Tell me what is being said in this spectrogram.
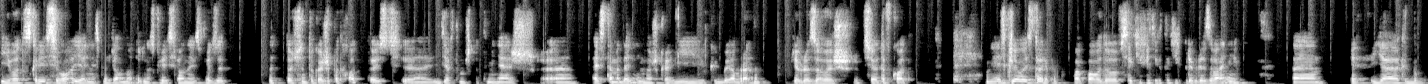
и вот, скорее всего, я не смотрел внутрь, но, скорее всего, она использует точно такой же подход. То есть э, идея в том, что ты меняешь AST-модель немножко и как бы обратно преобразовываешь все это в код. У меня есть клевая история по, по поводу всяких этих таких преобразований. Э, я как бы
